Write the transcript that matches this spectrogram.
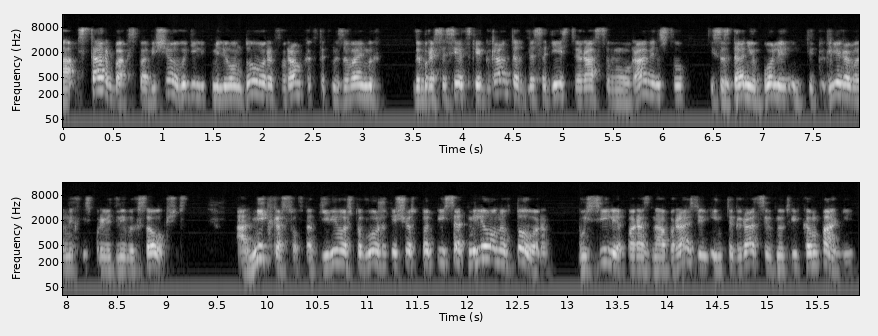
а Starbucks пообещал выделить миллион долларов в рамках так называемых добрососедских грантов для содействия расовому равенству и созданию более интегрированных и справедливых сообществ. А Microsoft объявила, что вложит еще 150 миллионов долларов в усилия по разнообразию и интеграции внутри компании.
